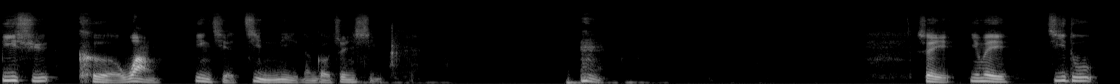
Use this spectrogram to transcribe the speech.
必须。渴望并且尽力能够遵行，所以因为基督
